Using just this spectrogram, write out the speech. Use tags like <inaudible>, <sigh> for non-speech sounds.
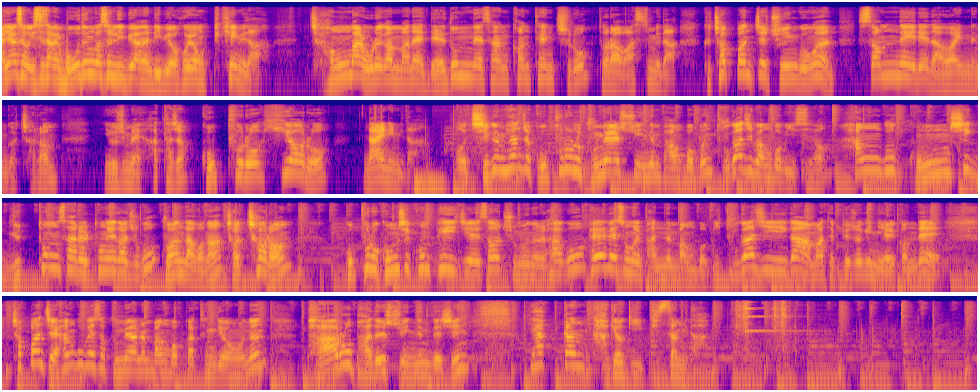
안녕하세요. 이 세상의 모든 것을 리뷰하는 리뷰어 호영 PK입니다. 정말 오래간만에 내돈내산 컨텐츠로 돌아왔습니다. 그 첫 번째 주인공은 썸네일에 나와 있는 것처럼 요즘에 핫하죠? 고프로 히어로 9입니다. 어, 지금 현재 고프로를 구매할 수 있는 방법은 두 가지 방법이 있어요. 한국 공식 유통사를 통해 가지고 구한다거나 저처럼 고프로 공식 홈페이지에서 주문을 하고 해외 배송을 받는 방법. 이 두 가지가 아마 대표적인 예일 건데 첫 번째 한국에서 구매하는 방법 같은 경우는 바로 받을 수 있는 대신 약간 가격이 비쌉니다.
